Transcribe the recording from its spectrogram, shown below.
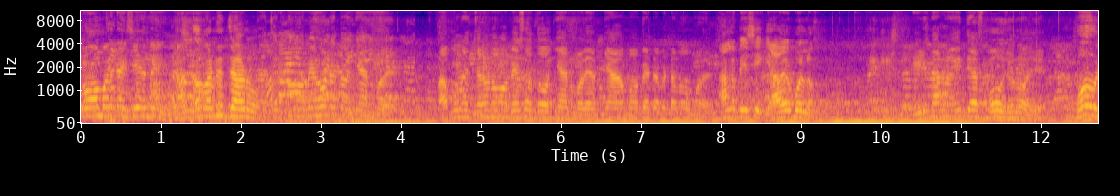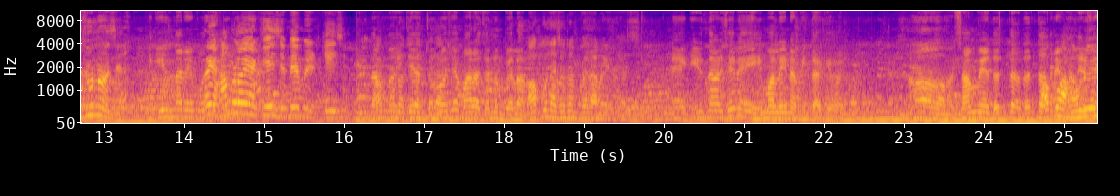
તો અમર કઈ છે નહીં. હાલ તો મને જાણો. બેહો ને તો જ્ઞાન મળે. બાપુના ચરણોમાં બેસો તો જ્ઞાન મળે. ત્યાં આમાં બેઠા બેઠા ન મળે. હાલો બેસી ગયા. હવે બોલો. ગિરનારનો ઇતિહાસ બહુ જૂનો છે. બહુ જૂનો છે. ગિરનાર એ સાંભળો યાર કે છે બે મિનિટ કે છે. ગિરનારનો ઇતિહાસ જૂનો છે મારા જન્મ પહેલા બાપુના જન્મ પહેલાનો ઇતિહાસ. ને ગિરનાર છે ને એ હિમાલયના પિતા કહેવાય. હા. સામે દત્તા બાપુ દત્તાત્રેય મંદિર છે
